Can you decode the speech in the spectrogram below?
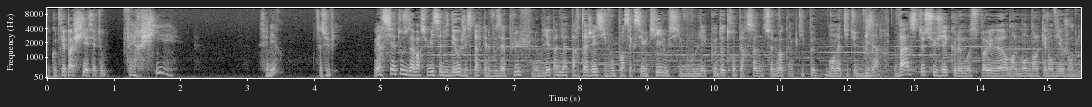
Écoute, fais pas chier, c'est tout. Faire chier? C'est bien, ça suffit. Merci à tous d'avoir suivi cette vidéo, j'espère qu'elle vous a plu. N'oubliez pas de la partager si vous pensez que c'est utile ou si vous voulez que d'autres personnes se moquent un petit peu de mon attitude bizarre. Vaste sujet que le mot spoiler dans le monde dans lequel on vit aujourd'hui.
